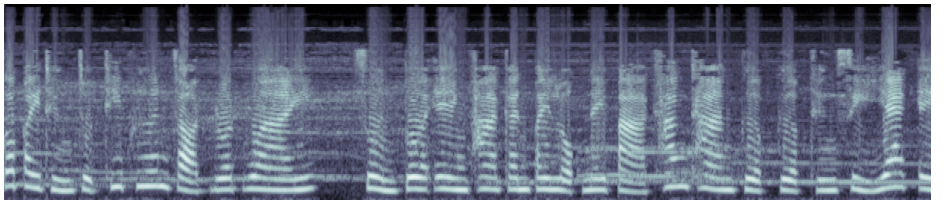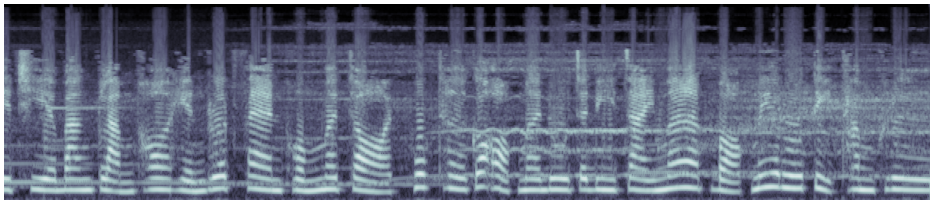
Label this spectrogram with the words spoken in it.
ก็ไปถึงจุดที่เพื่อนจอดรถไว้ ส่วนตัวเองพากันไปหลบในป่าข้างทางเกือบเกือบถึงสี่แยกเอเชียบางกล่ำพอเห็นรถแฟนผมมาจอด พวกเธอก็ออกมาดูจะดีใจมากบอกไม่รู้ติทำพรือ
